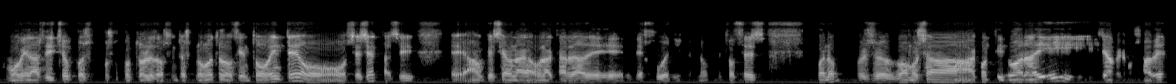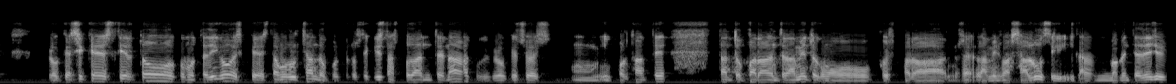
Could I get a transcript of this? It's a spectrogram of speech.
como bien has dicho, pues, pues controle 200 kilómetros o 120 o, 60, sí, eh, aunque sea una, una carrera de, de juvenil. ¿no? Entonces, bueno, pues vamos a, a continuar ahí y ya veremos a ver. Lo que sí que es cierto, como te digo, es que estamos luchando porque los ciclistas puedan entrenar, porque creo que eso es mm, importante tanto para el entrenamiento como pues para la misma salud y, la misma mente de ellos.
